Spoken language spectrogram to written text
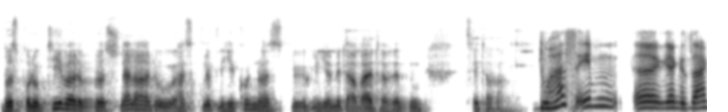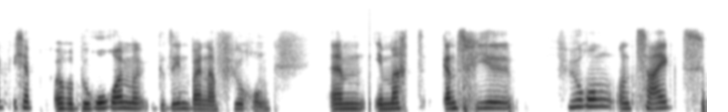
Du wirst produktiver, du wirst schneller, du hast glückliche Kunden, du hast glückliche Mitarbeiterinnen, etc. Du hast eben äh, ja gesagt, ich habe eure Büroräume gesehen bei einer Führung. Ähm, ihr macht ganz viel Führung und zeigt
